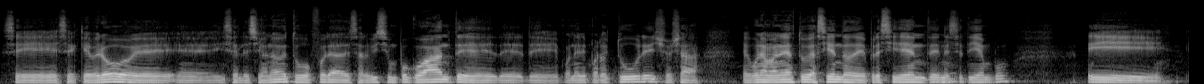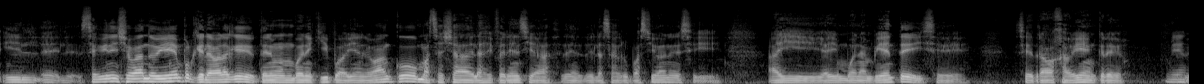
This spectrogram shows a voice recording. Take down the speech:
se, se, quebró eh, y se lesionó, estuvo fuera de servicio un poco antes de, poner por octubre y yo ya de alguna manera estuve haciendo de presidente en ese tiempo. Y, se viene llevando bien porque la verdad que tenemos un buen equipo ahí en el banco, más allá de las diferencias de las agrupaciones y hay, hay un buen ambiente y se, se trabaja bien, creo. Bien.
